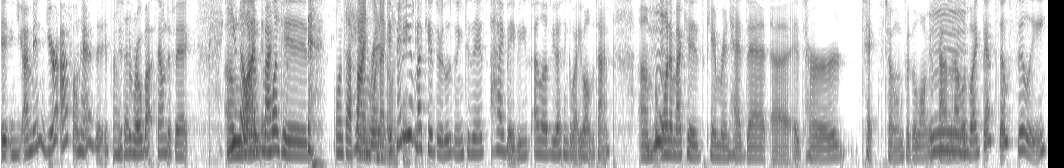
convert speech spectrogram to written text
It, I mean, your iPhone has it. It's oh, just a robot sound effect. Um, you know, one I'm, of my once, kids. once I find one, I if any of my kids are listening to this, hi babies, I love you. I think about you all the time. Um, but one of my kids, Cameron, had that uh, as her text tone for the longest time, and I was mm. like, that's so silly.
